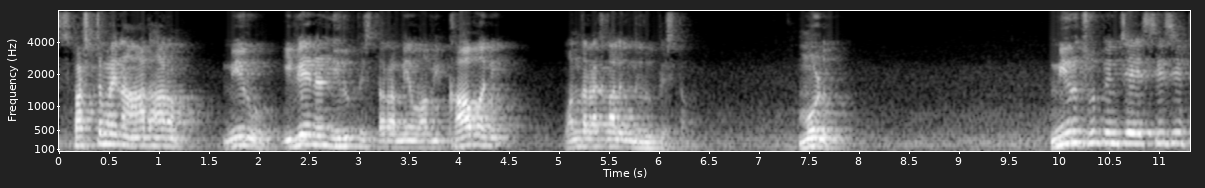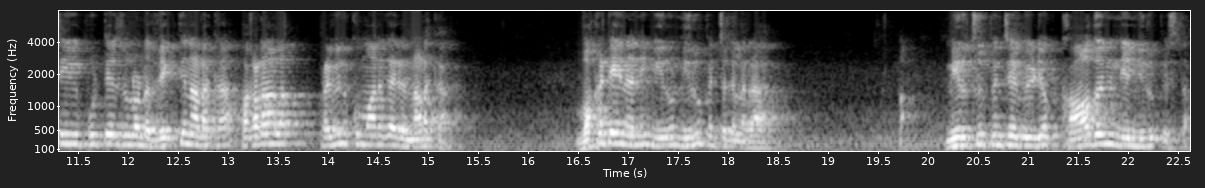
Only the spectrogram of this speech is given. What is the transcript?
స్పష్టమైన ఆధారం మీరు ఇవేనని నిరూపిస్తారా? మేము అవి కావని వంద రకాలుగా నిరూపిస్తాం. మూడు. మీరు చూపించే సీసీటీవీ ఫుటేజ్లో ఉన్న వ్యక్తి నడక పగడాల ప్రవీణ్ కుమార్ గారి నడక ఒకటేనని మీరు నిరూపించగలరా? మీరు చూపించే వీడియో కాదని నేను నిరూపిస్తా.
